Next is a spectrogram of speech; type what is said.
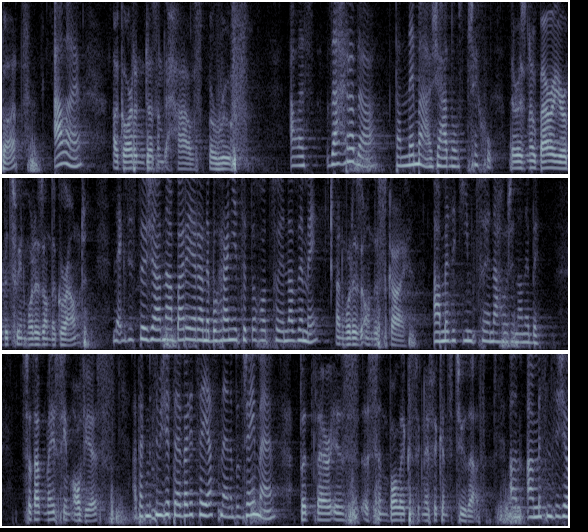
But Ale, a garden doesn't have a roof. ale zahrada, ta nemá žádnou střechu. There is no barrier between what is on the ground Neexistuje žádná bariéra nebo hranice toho, co je na zemi and what is on the sky. a mezi tím, co je nahoře na nebi. So that may seem obvious, A tak myslím, že to je velice jasné nebo zřejmé, but there is a symbolic significance to that. ale a myslím si, že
